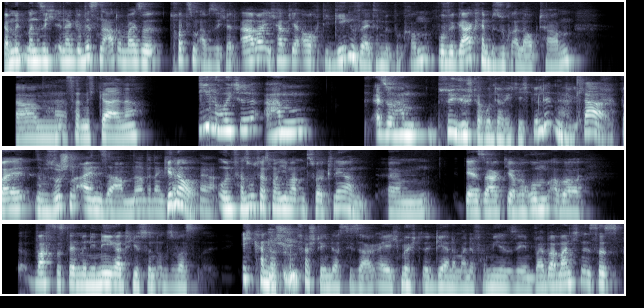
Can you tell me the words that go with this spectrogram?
Damit man sich in einer gewissen Art und Weise trotzdem absichert. Aber ich habe ja auch die Gegenseite mitbekommen, wo wir gar keinen Besuch erlaubt haben. Ähm, Das ist halt nicht geil, ne? die Leute haben, also haben psychisch darunter richtig gelitten. Ja, klar. Weil Sowieso schon einsam, ne? Genau. Ja. Und versucht das mal jemandem zu erklären. Ähm, der sagt, ja, warum, aber was ist denn, wenn die negativ sind und sowas. Ich kann das schon verstehen, dass die sagen, ey, ich möchte gerne meine Familie sehen. Weil bei manchen ist es,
